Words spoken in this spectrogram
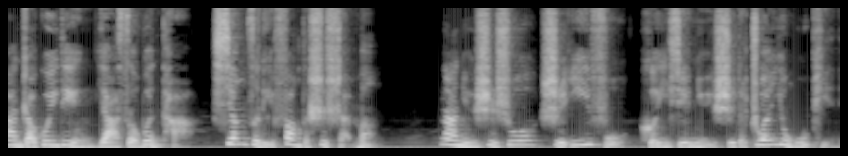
按照规定，亚瑟问他箱子里放的是什么，那女士说是衣服和一些女士的专用物品，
